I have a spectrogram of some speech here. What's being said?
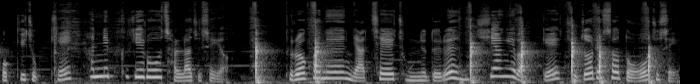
먹기 좋게 한 입 크기로 잘라주세요. 들어가는 야채 종류들은 취향에 맞게 조절해서 넣어주세요.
